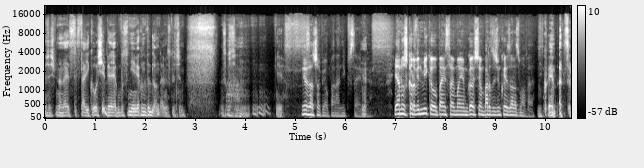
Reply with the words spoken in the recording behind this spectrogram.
żeśmy nawet stali koło siebie. Ja po prostu nie wiem, jak on wygląda, w związku z czym, w związku z czym nie. Nie zaczepiał pana nikt w Sejmie. Janusz Korwin-Mikke był państwa i moim gościem. Bardzo dziękuję za rozmowę. Dziękuję bardzo.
